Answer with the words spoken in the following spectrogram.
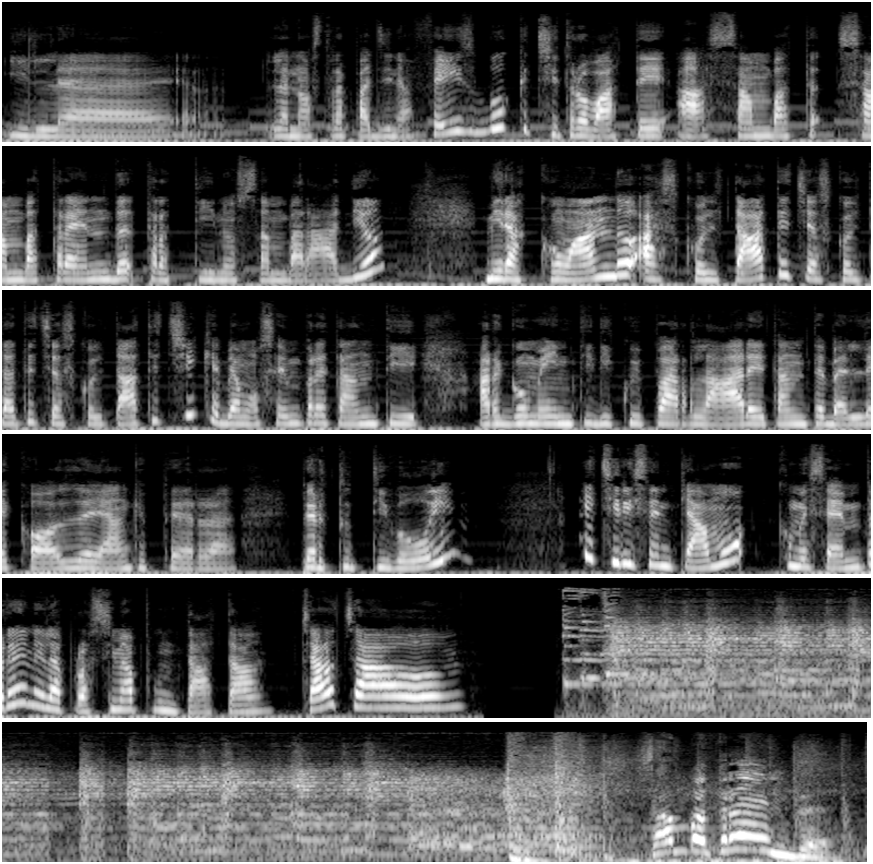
il, la nostra pagina Facebook, ci trovate a Samba, Samba Trend-Samba Radio. Mi raccomando, ascoltateci, ascoltateci, ascoltateci, che abbiamo sempre tanti argomenti di cui parlare, tante belle cose anche per, per tutti voi. E ci risentiamo, come sempre, nella prossima puntata. Ciao ciao! Samba Trend!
